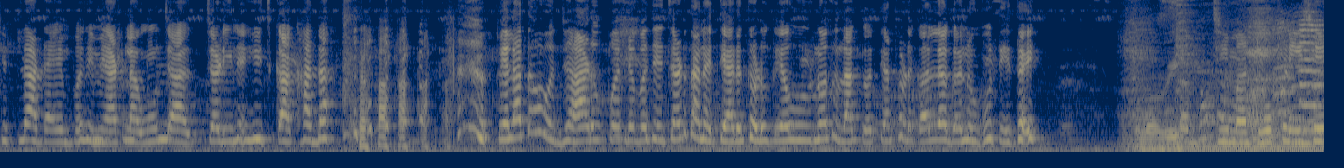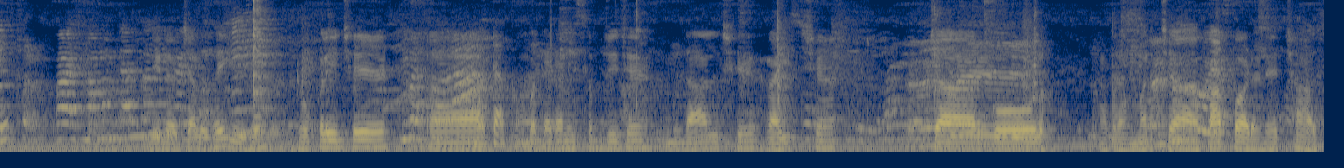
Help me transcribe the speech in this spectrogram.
કેટલા ટાઈમ પછી મેં આટલા ઊંચા ચડીને હિંચકા ખાધા. પેલા તો ઝાડ ઉપર ને બધે ચડતા ને ત્યારે થોડુંક એવું નહોતું લાગતું. અત્યારે થોડીક અલગ અનુભૂતિ થઈ. સબ્જીમાં ઢોકળી છે. ડિનર ચાલુ થઈ ગયું છે. ઢોકળી છે બટાટાની સબ્જી છે દાલ છે રાઈસ છે ચાર ગોળ આપણા મરચા પાપડ અને છાશ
